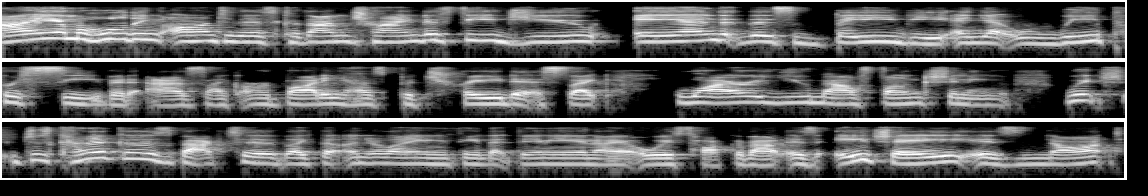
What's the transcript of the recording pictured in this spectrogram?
I am holding on to this because I'm trying to feed you and this baby. And yet we perceive it as like our body has betrayed us. Like, why are you malfunctioning? Which just kind of goes back to like the underlying thing that Dani and I always talk about is HA is not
